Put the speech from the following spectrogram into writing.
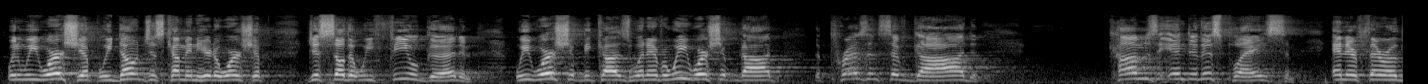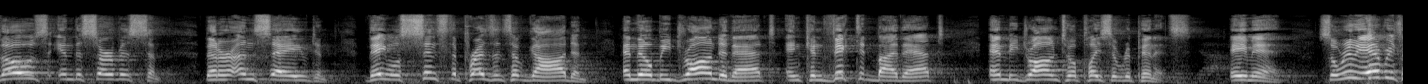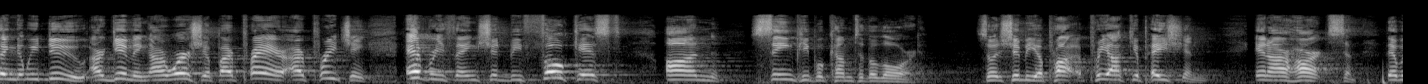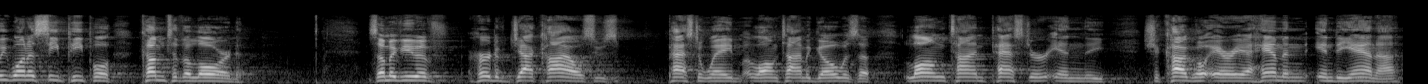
When we worship, we don't just come in here to worship just so that we feel good. And we worship because whenever we worship God, the presence of God comes into this place. And if there are those in the service that are unsaved, they will sense the presence of God and, and they'll be drawn to that and convicted by that and be drawn to a place of repentance. Amen. So, really, everything that we do, our giving, our worship, our prayer, our preaching, everything should be focused on seeing people come to the Lord. So, it should be a preoccupation in our hearts that we want to see people come to the Lord. Some of you have heard of Jack Hyles, who's passed away a long time ago, was a long time pastor in the Chicago area, Hammond, Indiana,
